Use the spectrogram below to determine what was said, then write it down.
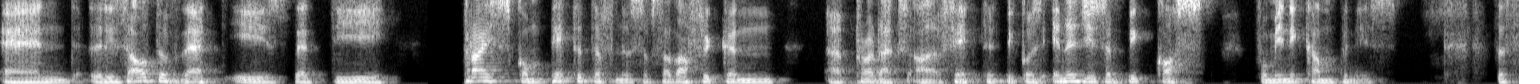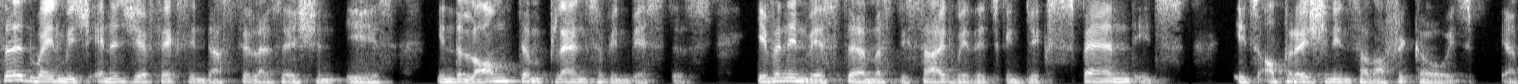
And the result of that is that the price competitiveness of South African uh, products are affected because energy is a big cost for many companies. The third way in which energy affects industrialization is in the long term plans of investors. If an investor must decide whether it's going to expand its its operation in South Africa or it's a,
